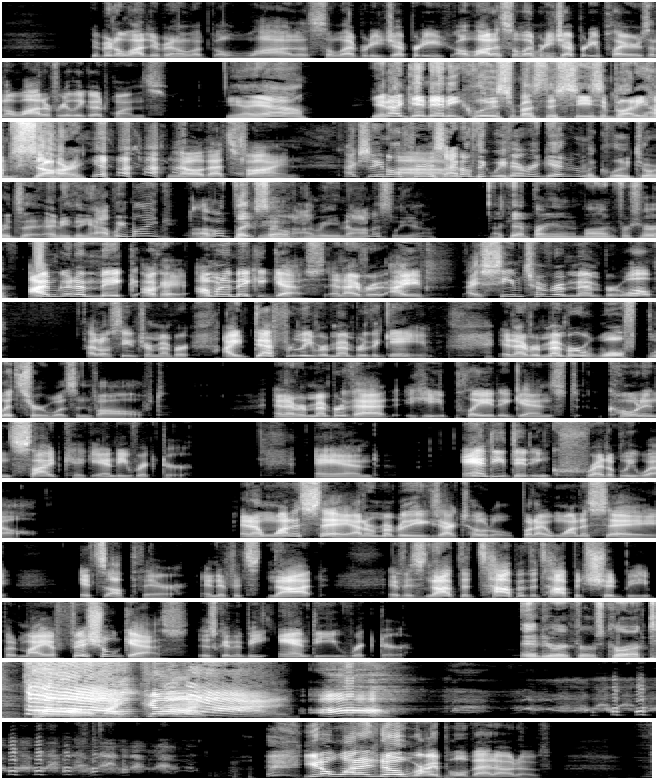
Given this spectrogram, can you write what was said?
there've been a lot. There've been a, lot- a lot of celebrity Jeopardy, a lot of celebrity Jeopardy players, and a lot of really good ones. Yeah, yeah. You're not getting any clues from us this season, buddy. I'm sorry. no, that's fine. Actually, in all fairness, Um, I don't think we've ever given him a clue towards anything, have we, Mike? I don't think so. Yeah, I mean, honestly, yeah. I can't bring it in mind for sure. I'm gonna make okay. I'm gonna make a guess, and I re- I I seem to remember. Well, I don't seem to remember. I definitely remember the game, and I remember Wolf Blitzer was involved, and I remember that he played against Conan's sidekick Andy Richter, and Andy did incredibly well. And I want to say I don't remember the exact total, but I want to say it's up there. And if it's not if it's not the top of the top, it should be. But my official guess is going to be Andy Richter. Andy Richter is correct. Oh, my god! Oh! you don't want to know where I pulled that out of.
